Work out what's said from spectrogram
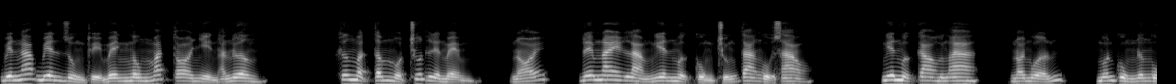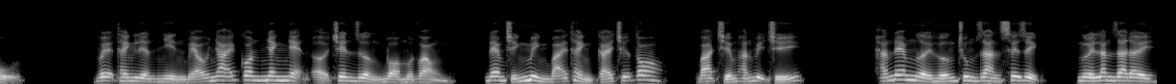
biên ngáp biên dùng thủy mênh ngông mắt to nhìn hắn nương. Khương mật tâm một chút liền mềm, nói, đêm nay làm nghiên mực cùng chúng ta ngủ sao. Nghiên mực cao hứng A, nói muốn, muốn cùng nương ngủ. Vệ thanh liền nhìn béo nhãi con nhanh nhẹn ở trên giường bò một vòng, đem chính mình bãi thành cái chữ to, ba chiếm hắn vị trí. Hắn đem người hướng trung gian xê dịch, người lăn ra đây,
